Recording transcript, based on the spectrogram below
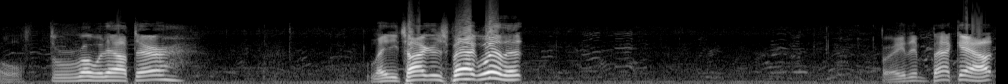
We'll throw it out there. Lady Tigers back with it. Bring it back out.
